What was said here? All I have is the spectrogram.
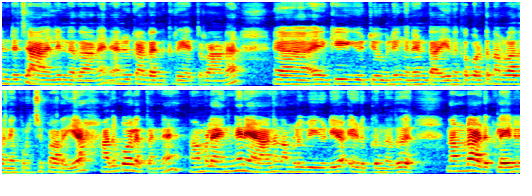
എന്റെ ചാനൽ ഇന്നതാണ് ഞാനൊരു കണ്ടന്റ് ക്രിയേറ്ററാണ് എനിക്ക് യൂട്യൂബിൽ ഇങ്ങനെ ഉണ്ടായി എന്നൊക്കെ പറഞ്ഞിട്ട് നമ്മൾ അതിനെക്കുറിച്ച് പറയുക അതുപോലെ തന്നെ നമ്മൾ എങ്ങനെയാണ് നമ്മൾ വീഡിയോ എടുക്കുന്നത്? നമ്മുടെ അടുക്കളയിൽ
